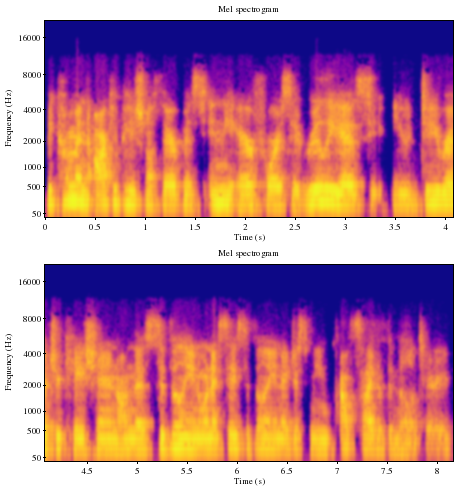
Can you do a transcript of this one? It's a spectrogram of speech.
become an occupational therapist in the Air Force, it really is you do your education on the civilian. When I say civilian, I just mean outside of the military.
